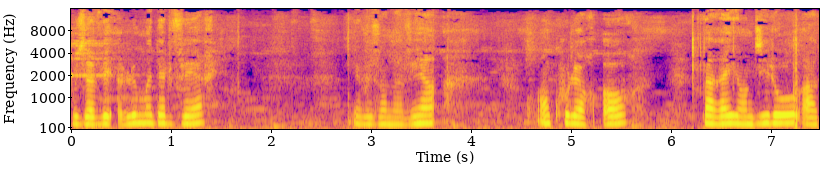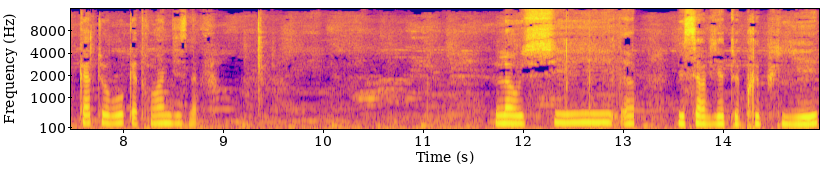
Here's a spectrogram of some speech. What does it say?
Vous avez le modèle vert. Et vous en avez un en couleur or. Pareil en 10 lots à 4,99 euros. Là aussi, euh, des serviettes prépliées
